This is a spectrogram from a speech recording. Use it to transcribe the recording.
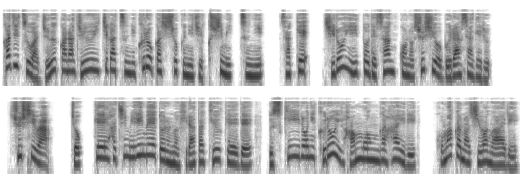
果実は10から11月に黒褐色に熟し3つに、酒、白い糸で3個の種子をぶら下げる。種子は直径 8mm の平た球形で薄黄色に黒い斑紋が入り、細かなシワがあり、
